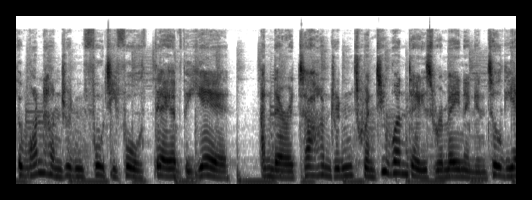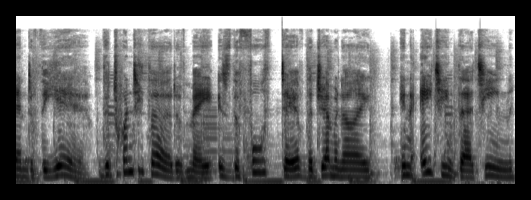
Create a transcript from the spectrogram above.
the 144th day of the year and there are 221 days remaining until the end of the year. The 23rd of May is the fourth day of the Gemini. In 1813,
